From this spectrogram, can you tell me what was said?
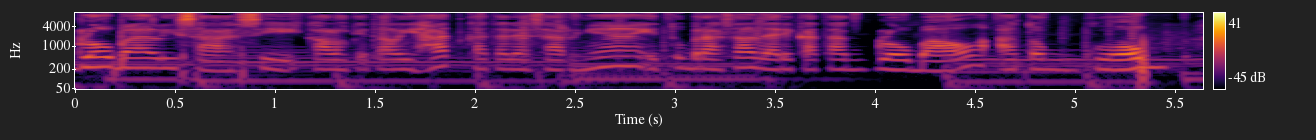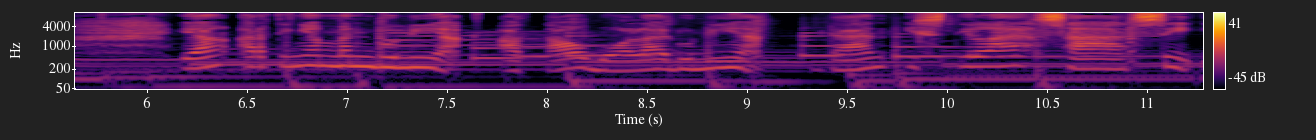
globalisasi. Kalau kita lihat kata dasarnya itu berasal dari kata global atau globe yang artinya mendunia atau bola dunia dan istilah sasi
